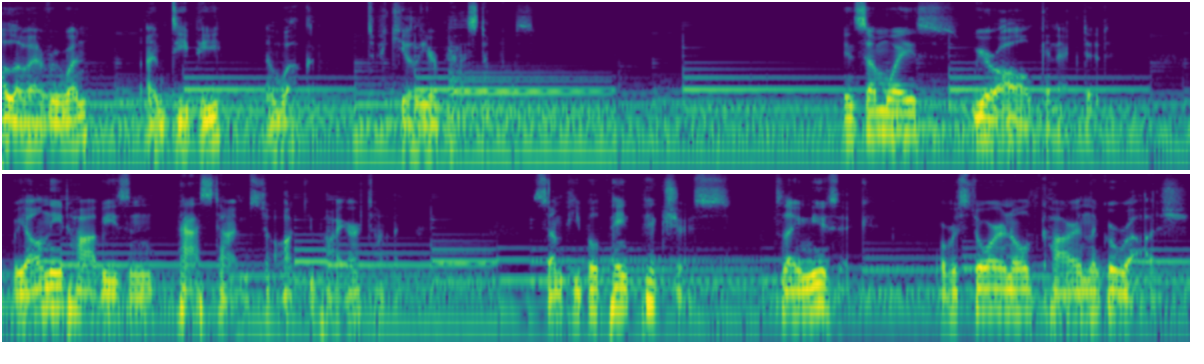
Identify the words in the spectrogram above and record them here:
Hello, everyone. I'm DP, and welcome to Peculiar Pastimes. In some ways, we are all connected. We all need hobbies and pastimes to occupy our time. Some people paint pictures, play music, or restore an old car in the garage.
